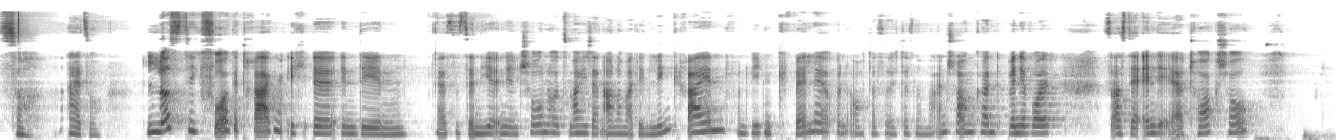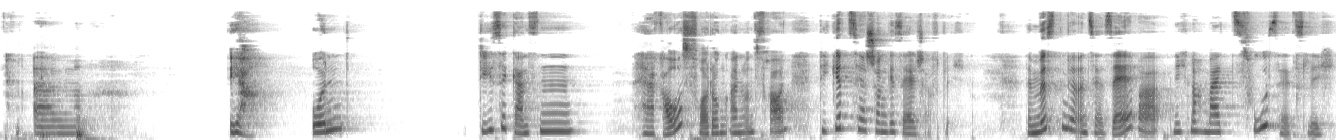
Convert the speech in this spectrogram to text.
So, also lustig vorgetragen. Ich äh, in den heißt es denn hier in den Show Notes mache ich dann auch nochmal den Link rein, von wegen Quelle und auch, dass ihr euch das nochmal anschauen könnt, wenn ihr wollt. Das ist aus der NDR Talkshow. Ähm, ja, und diese ganzen Herausforderungen an uns Frauen, die gibt's ja schon gesellschaftlich. Dann müssten wir uns ja selber nicht nochmal zusätzlich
